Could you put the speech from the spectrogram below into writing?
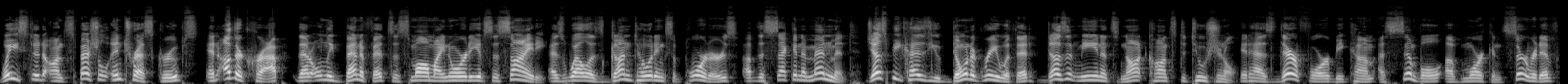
wasted on special interest groups and other crap that only benefits a small minority of society, as well as gun toting supporters of the Second Amendment. Just because you don't agree with it doesn't mean it's not constitutional. It has therefore become a symbol of more conservative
